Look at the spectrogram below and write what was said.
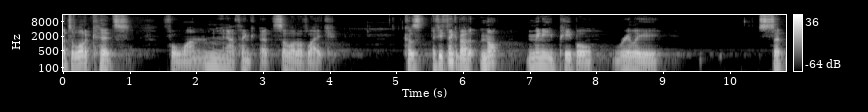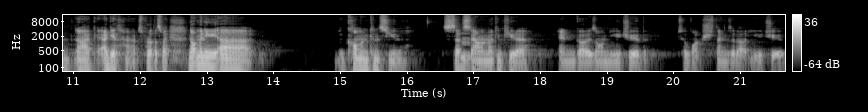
it's a lot of kids, for one. And I think it's a lot of like, because if you think about it, not many people really sit. Uh, I guess uh, let's put it this way: not many uh, common consumer sits down on a computer and goes on YouTube to watch things about YouTube.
